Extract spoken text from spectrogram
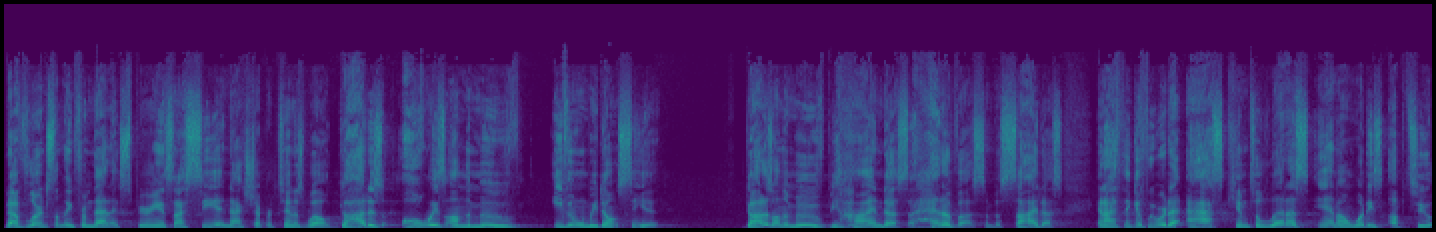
Now, I've learned something from that experience, and I see it in Acts chapter 10 as well. God is always on the move, even when we don't see it. God is on the move behind us, ahead of us, and beside us. And I think if we were to ask Him to let us in on what He's up to,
